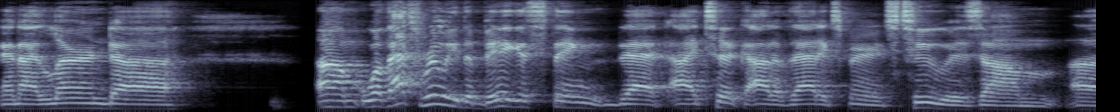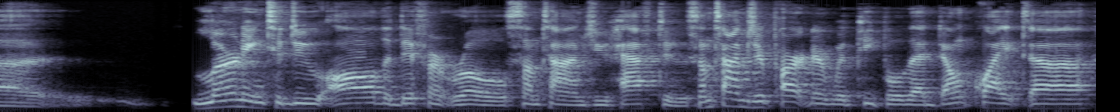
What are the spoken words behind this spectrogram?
And I learned. Uh, um, well, that's really the biggest thing that I took out of that experience too is um, uh, learning to do all the different roles. Sometimes you have to. Sometimes you're partnered with people that don't quite uh,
